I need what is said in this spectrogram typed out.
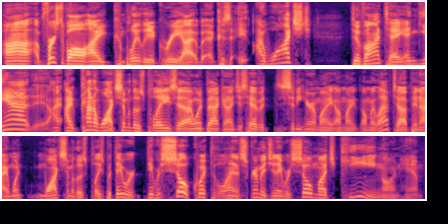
Uh, first of all, I completely agree. I because I watched Davante, and yeah, I, I kind of watched some of those plays. Uh, I went back and I just have it sitting here on my on my on my laptop, and I went watched some of those plays. But they were they were so quick to the line of scrimmage, and they were so much keying on him.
